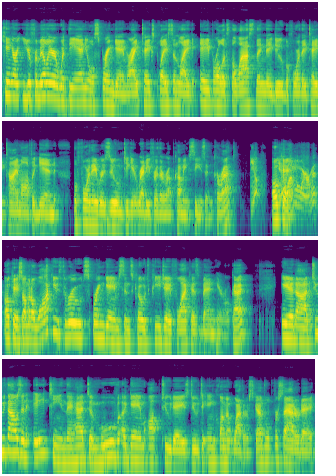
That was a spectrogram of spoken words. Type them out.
King, are you're familiar with the annual spring game, right? Takes place in like April. It's the last thing they do before they take time off again before they resume to get ready for their upcoming season, correct? Yep. Okay. Yeah, I'm aware of it. Okay, so I'm going to walk you through spring games since Coach PJ Fleck has been here, okay? In uh, 2018, they had to move a game up two days due to inclement weather. Scheduled for Saturday,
